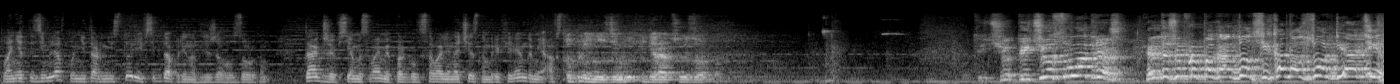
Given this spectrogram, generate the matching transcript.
Планета Земля в планетарной истории всегда принадлежала Зоргам. Также все мы с вами проголосовали на честном референдуме о вступлении Земли в Федерацию Зоргов. Ты чё, ты чё смотришь? Это же пропагандонский канал Зорги-1!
